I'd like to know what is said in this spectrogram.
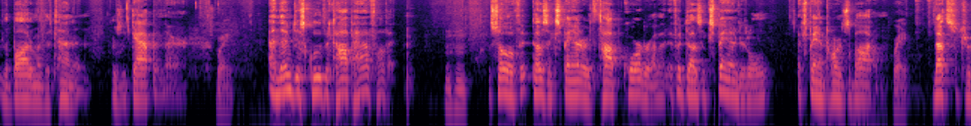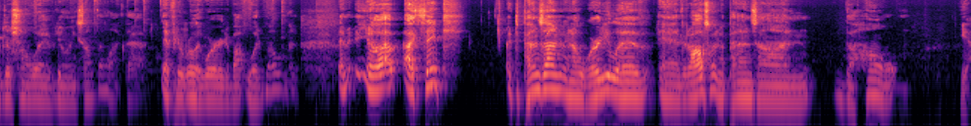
the bottom of the tenon. There's a gap in there. Right. And then just glue the top half of it. Hmm So if it does expand, or the top quarter of it, if it does expand, it'll expand towards the bottom. Right. That's the traditional way of doing something like that. If you're really worried about wood movement, and you know, I, I think it depends on you know where you live, and it also depends on the home. Yeah.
